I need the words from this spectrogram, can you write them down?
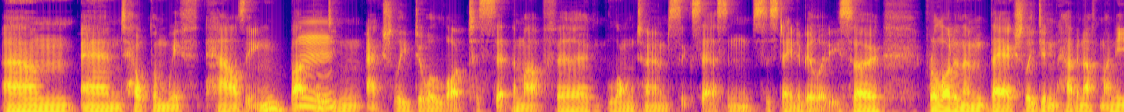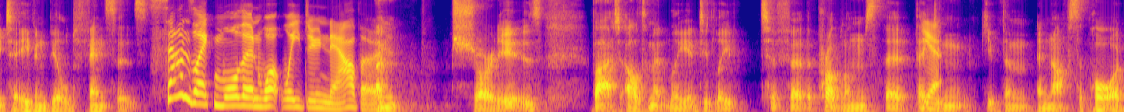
um, and helped them with housing, but Hmm. they didn't actually do a lot to set them up for long term success and sustainability. So for a lot of them, they actually didn't have enough money to even build fences. Sounds like more than what we do now, though. I'm sure it is, but ultimately it did lead to further problems that they Yeah. didn't give them enough support.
